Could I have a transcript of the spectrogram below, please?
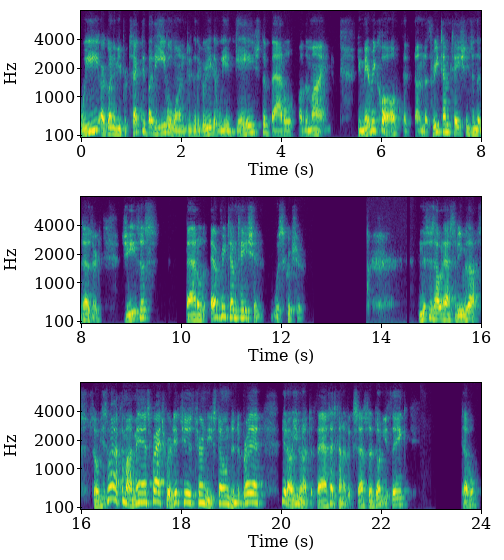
we are going to be protected by the evil one to the degree that we engage the battle of the mind. You may recall that on the three temptations in the desert, Jesus battled every temptation with Scripture. And this is how it has to be with us. So he says, Well, come on, man, scratch where it itches, turn these stones into bread. You know, you don't have to fast. That's kind of excessive, don't you think? Devil,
